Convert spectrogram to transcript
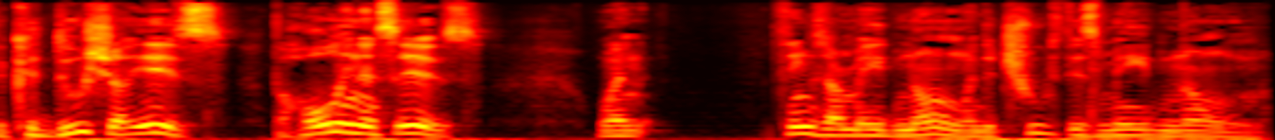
The kedusha is the holiness is when things are made known, when the truth is made known.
